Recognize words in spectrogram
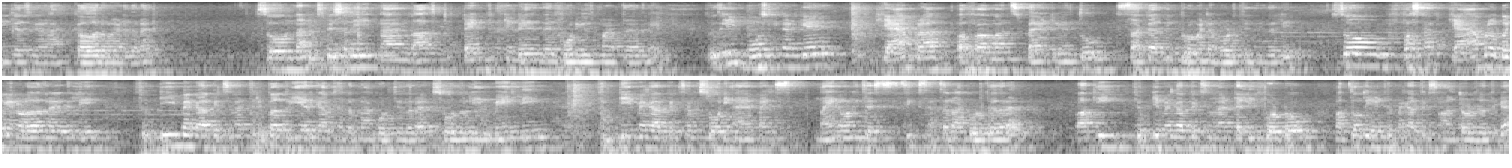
ಡೀಟೇಲ್ಸ್ಗಳನ್ನ ಕವರ್ ಮಾಡಿದ್ದಾರೆ ಸೊ ನನಗೆ ಸ್ಪೆಷಲಿ ನಾನು ಲಾಸ್ಟ್ ಟೆನ್ ಫಿಫ್ಟೀನ್ ಡೇಸಿಂದ ಫೋನ್ ಯೂಸ್ ಮಾಡ್ತಾ ಇದ್ದೀನಿ ಸೊ ಇದರಲ್ಲಿ ಮೋಸ್ಟ್ಲಿ ನನಗೆ ಕ್ಯಾಮ್ರಾ ಪರ್ಫಾರ್ಮೆನ್ಸ್ ಬ್ಯಾಟ್ರಿ ಅಂತೂ ಸಖತ್ ಇಂಪ್ರೂವ್ಮೆಂಟ್ ನೋಡ್ತಿದ್ದೀನಿ ಇದರಲ್ಲಿ. ಸೊ ಫಸ್ಟ್ ನಾನು ಕ್ಯಾಮ್ರಾ ಬಗ್ಗೆ ನೋಡೋದಾದ್ರೆ ಇದರಲ್ಲಿ fifty mega pixel triple rear cam ಸೆಟಪ್ನ ಕೊಡ್ತಿದ್ದಾರೆ. ಸೊ ಅದರಲ್ಲಿ mainly fifty mega pixel Sony I M X nine one inches six ಸೆನ್ಸರ್ನ ಕೊಡ್ತಿದ್ದಾರೆ. ಬಾಕಿ ಫಿಫ್ಟಿ ಮೆಗಾ ಪಿಕ್ಸೆಲ್ನ ಟೆಲಿಫೋಟೋ ಮತ್ತೊಂದು ಎಂಟು ಮೆಗಾ ಪಿಕ್ಸೆಲ್ ಅಲ್ಟ್ರೋಡ್ ಜೊತೆಗೆ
